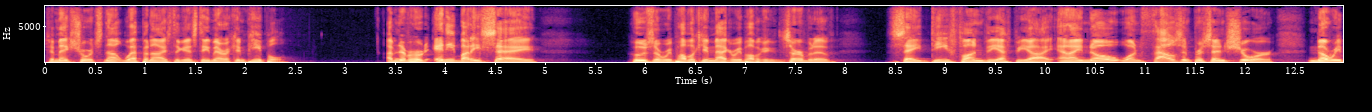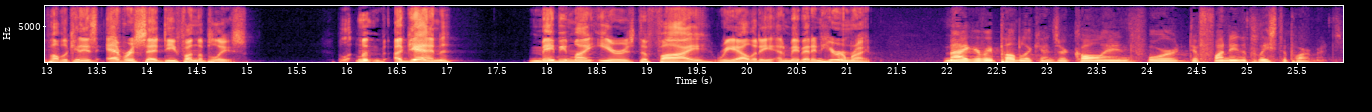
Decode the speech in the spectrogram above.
to make sure it's not weaponized against the American people. I've never heard anybody say, who's a Republican, MAGA Republican conservative, say defund the FBI. And I know 1000% sure no Republican has ever said defund the police. Again, maybe my ears defy reality and maybe I didn't hear him right. MAGA Republicans are calling for defunding the police departments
